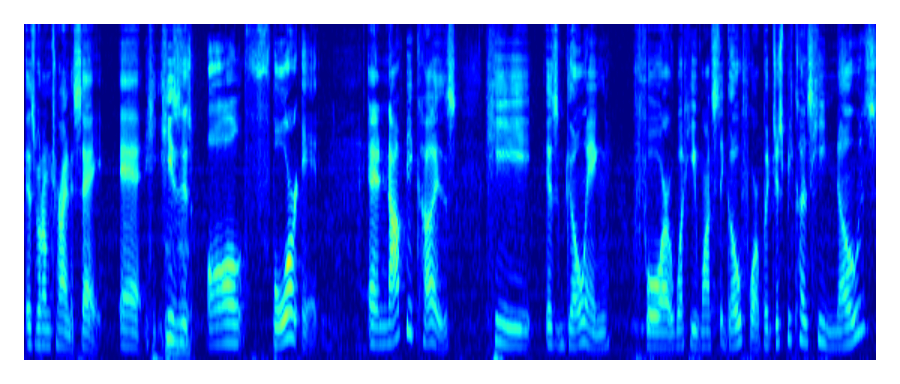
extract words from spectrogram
is what I'm trying to say. and he, he's just all for it, and not because he is going for what he wants to go for, but just because he knows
